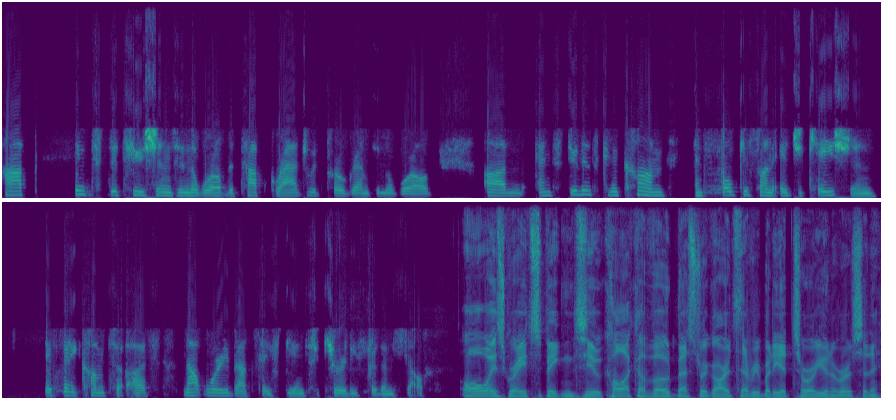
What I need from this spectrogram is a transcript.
top institutions in the world, the top graduate programs in the world, um, and students can come and focus on education if they come to us, not worry about safety and security for themselves. Always great speaking to you. Kol hakavod. Best regards to everybody at Touro University.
